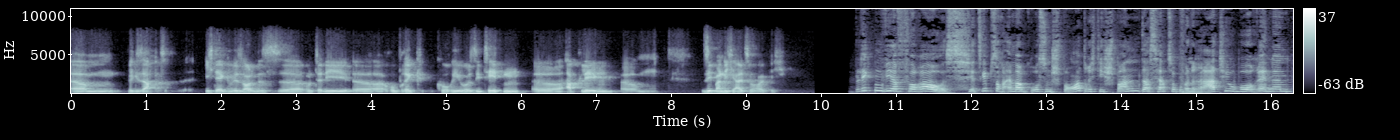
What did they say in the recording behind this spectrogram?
Ähm, wie gesagt, ich denke, wir sollten es äh, unter die äh, Rubrik Kuriositäten äh, ablegen. Ähm, sieht man nicht allzu häufig. Blicken wir voraus. Jetzt gibt es noch einmal großen Sport, richtig spannend. Das Herzog von Ratibor-Rennen.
